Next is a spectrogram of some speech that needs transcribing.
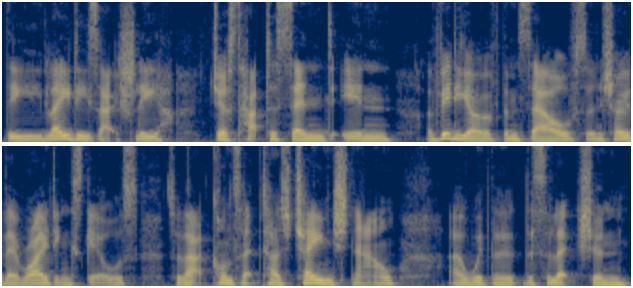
the ladies actually just had to send in a video of themselves and show their riding skills. So that concept has changed now uh, with the, the selection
